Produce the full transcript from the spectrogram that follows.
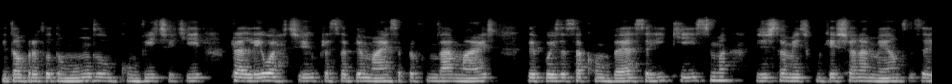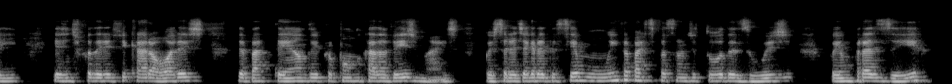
Então, para todo mundo, um convite aqui para ler o artigo, para saber mais, se aprofundar mais, depois dessa conversa riquíssima, justamente com questionamentos aí, que a gente poderia ficar horas debatendo e propondo cada vez mais. Gostaria de agradecer muito a participação de todas hoje, foi um prazer.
